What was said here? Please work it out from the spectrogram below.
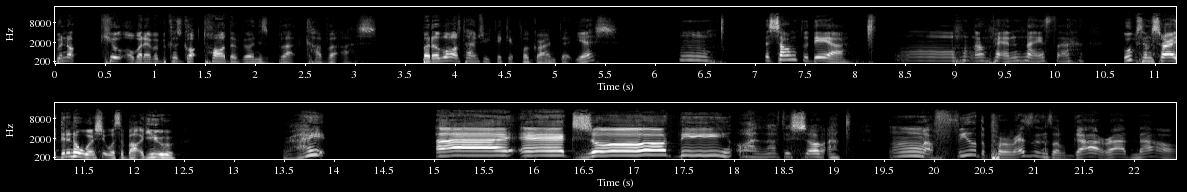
we're not killed or whatever because God tore the veil and his blood covered us. But a lot of times we take it for granted, yes? Hmm, the song today, uh, mm, not very nice. Uh. Oops, I'm sorry, I didn't know worship was about you. Right? I exalt thee. Oh, I love this song. I, mm, I feel the presence of God right now.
